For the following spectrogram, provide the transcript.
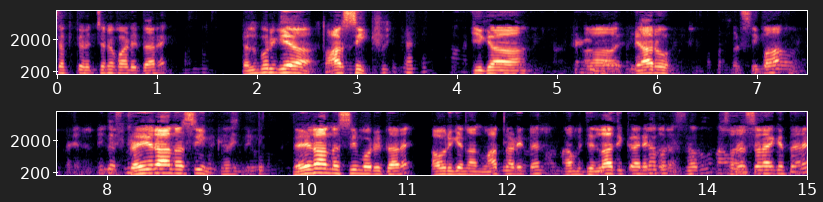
ಸಮಿತಿ ರಚನೆ ಮಾಡಿದ್ದಾರೆ. ಕಲಬುರಗಿಯ ಆರ್ ಸಿ ಈಗ ಯಾರು? ಜಯರಾ ನಸೀಂ. ಜೈರಾ ನಸೀಂ ಅವರಿದ್ದಾರೆ. ಅವರಿಗೆ ನಾನು ಮಾತಾಡಿದ್ದೇನೆ. ನಮ್ಮ ಜಿಲ್ಲಾಧಿಕಾರಿ ಸದಸ್ಯರಾಗಿದ್ದಾರೆ.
